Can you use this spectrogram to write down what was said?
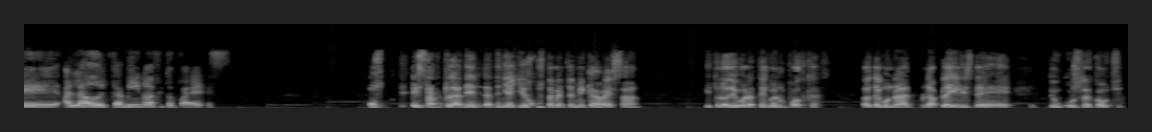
Eh, al lado del camino de Fito Páez. Esta la, tenía yo justamente en mi cabeza y te lo digo, la tengo en un podcast. Tengo en una, playlist de, un curso de coaching.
